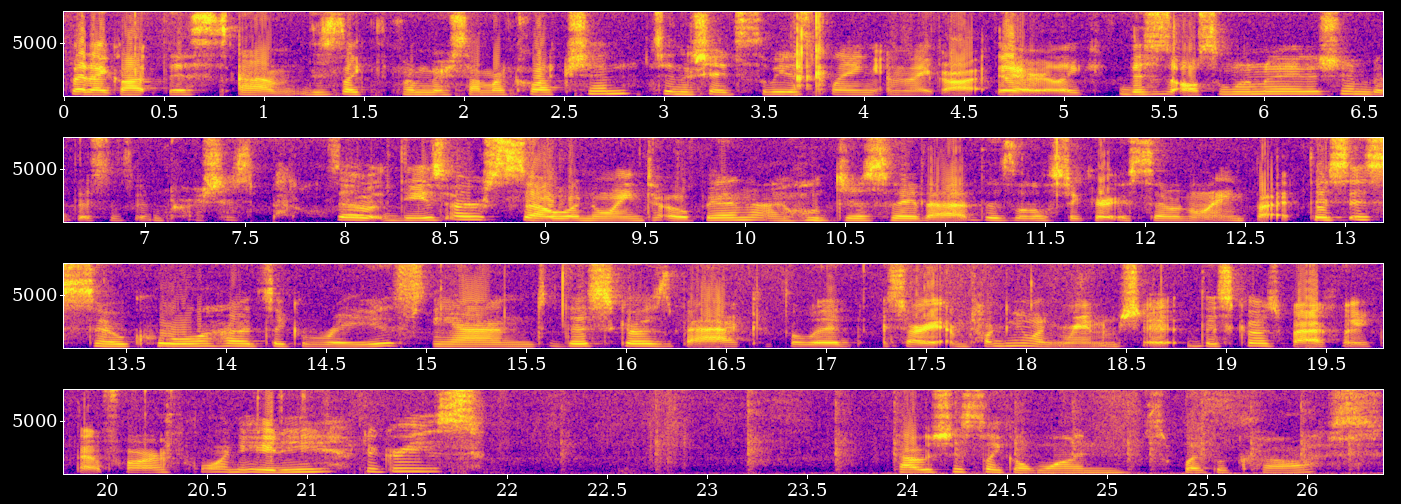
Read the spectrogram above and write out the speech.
but I got this, um, this is like from their summer collection. It's in the shade Sweetest Bling, and I got their, like, this is also limited edition, but this is in Precious Petals. So these are so annoying to open. I will just say that. This little sticker is so annoying, but this is so cool how it's like raised, and this goes back, the lid, sorry, I'm talking like random shit. This goes back like that far 180 degrees. That was just like a one swipe across.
